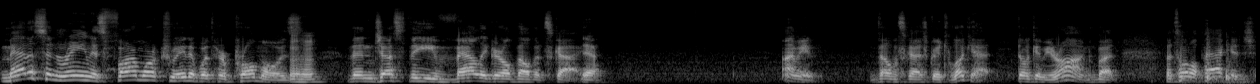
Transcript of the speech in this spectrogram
Madison Rayne is far more creative with her promos mm-hmm. than just the Valley Girl Velvet Sky. Yeah. I mean, Velvet Sky is great to look at. Don't get me wrong, but the total package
